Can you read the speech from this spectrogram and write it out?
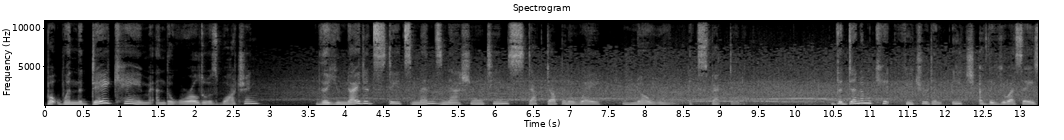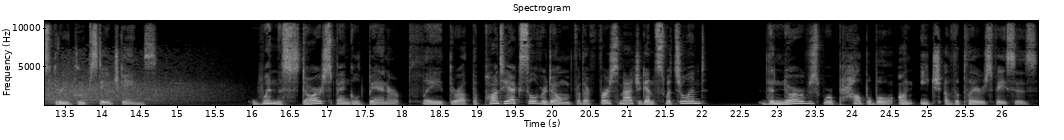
But when the day came and the world was watching, the United States men's national team stepped up in a way no one expected. The denim kit featured in each of the USA's three group stage games. When the Star Spangled Banner played throughout the Pontiac Silverdome for their first match against Switzerland, the nerves were palpable on each of the players' faces.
